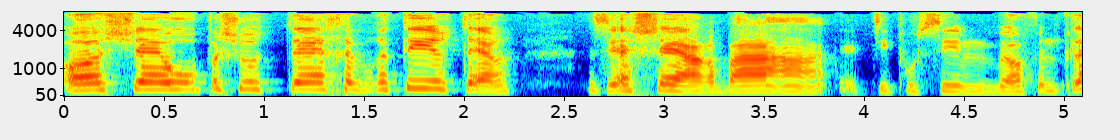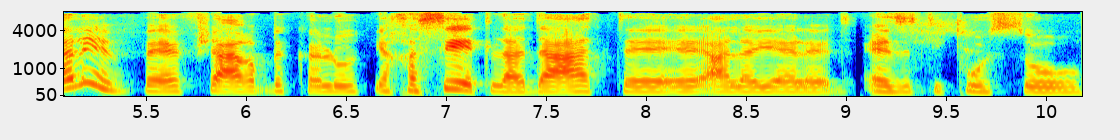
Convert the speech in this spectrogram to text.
או שהוא פשוט חברתי יותר. אז יש ארבעה טיפוסים באופן כללי ואפשר בקלות יחסית לדעת על הילד איזה טיפוס הוא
